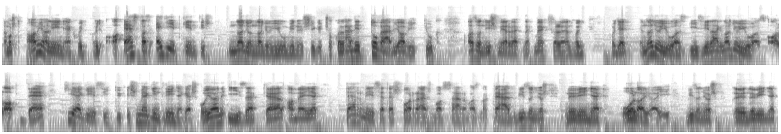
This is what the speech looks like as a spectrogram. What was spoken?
Na most, ami a lényeg, hogy, hogy a, ezt az egyébként is nagyon-nagyon jó minőségű csokoládét tovább javítjuk azon ismérveknek megfelelően, hogy, hogy egy nagyon jó az ízvilág, nagyon jó az alap, de kiegészítjük, és megint lényeges olyan ízekkel, amelyek természetes forrásból származnak, tehát bizonyos növények olajai, bizonyos növények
